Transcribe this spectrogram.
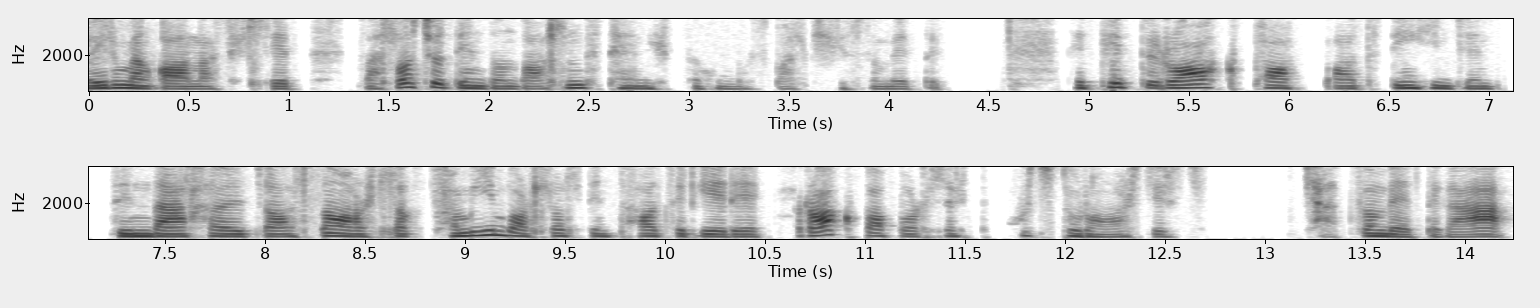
2000 оноос эхлээд залуучуудын дунд олонд танигдсан хүмүүс болж эхэлсэн байдаг. Тэгээд тэд рок, pop оддын хэмжээнд зэндархаж, олсон орлого, цомгийн борлуулалтын тоо зэрэгээрээ рок, pop урлагт хүч төрөн орж ирж чадсан байдаг аа.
